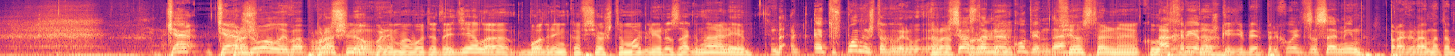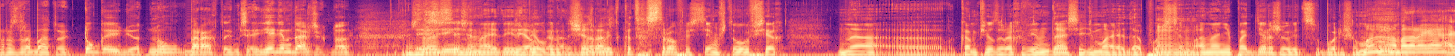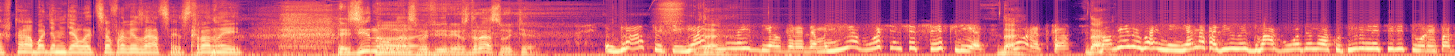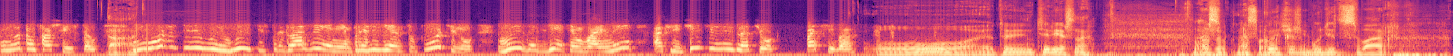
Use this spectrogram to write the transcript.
Тя- тяжелый вопрос. Прошлепали но- мы вот это дело, бодренько все, что могли, разогнали. Да, это вспомнил, что говорил? Все Распродали. остальное купим, да? Все остальное купим. а хренушки да. теперь. Приходится самим программы там разрабатывать. Туго идет. Ну, барахтаемся. Едем дальше. Кто? Здравствуйте, Зина, Зинаида из Белгород. Белгорода. Сейчас будет катастрофа с тем, что у всех на э, компьютерах винда седьмая, допустим, Мгм. она не поддерживается больше. Мама, дорогая, что будем делать с цифровизацией страны? Зина у нас в эфире. Здравствуйте. Здравствуйте, я Да. Инна из Белгорода. Мне 86 лет. Да. Коротко. Да. Во время войны я находилась два года на оккупированной территории под гнетом фашистов. Так. Не можете ли вы выйти с предложением президенту Путину выдать детям войны отличительный значок? Спасибо. О, это интересно. А, Флажок с- на а сколько же будет свар?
